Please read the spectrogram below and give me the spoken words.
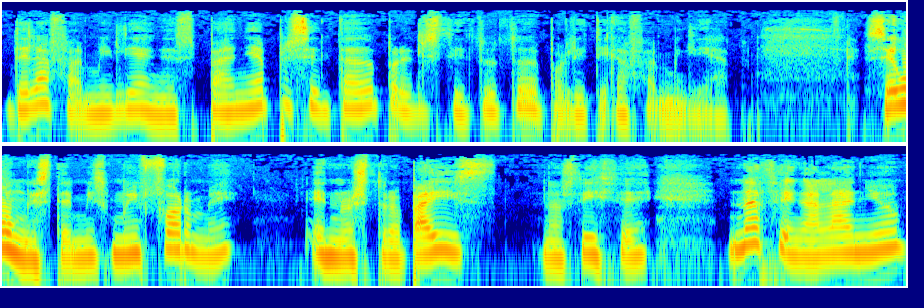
de la familia en España presentado por el Instituto de Política Familiar. Según este mismo informe, en nuestro país, nos dice, nacen al año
